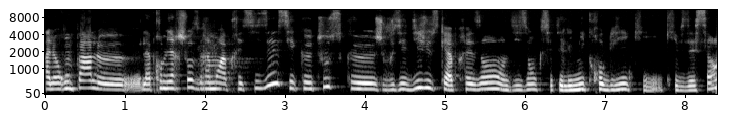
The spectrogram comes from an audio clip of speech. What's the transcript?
Alors, on parle, euh, la première chose vraiment à préciser, c'est que tout ce que je vous ai dit jusqu'à présent en disant que c'était les microglies qui, faisaient ça,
